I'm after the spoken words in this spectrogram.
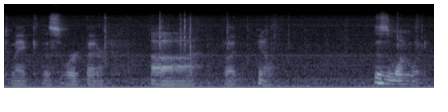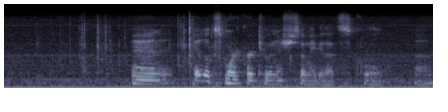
to make this work better. Uh, but you know, this is one way. And it looks more cartoonish, so maybe that's cool. Um,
